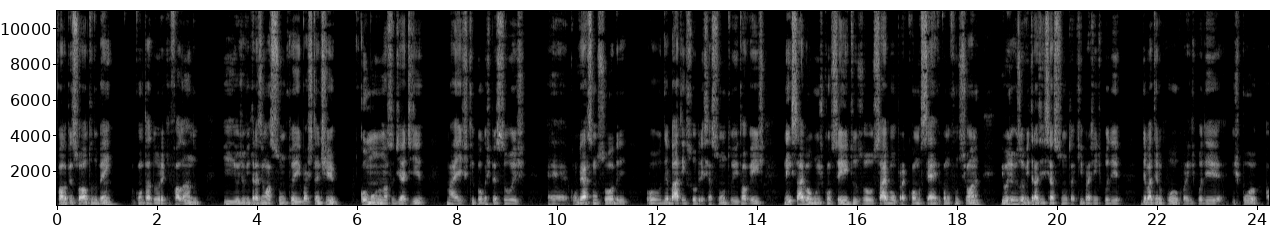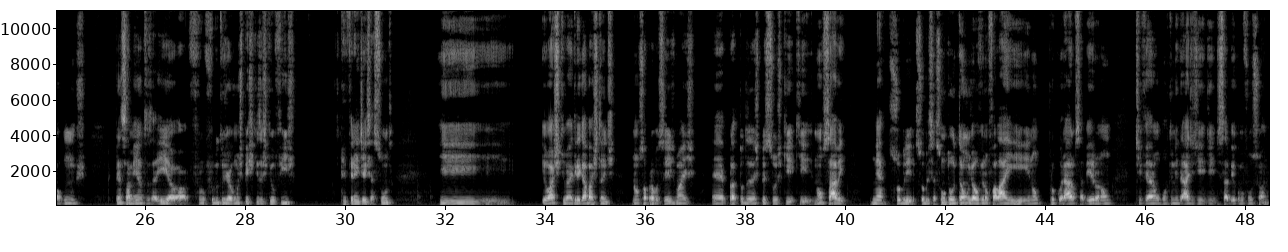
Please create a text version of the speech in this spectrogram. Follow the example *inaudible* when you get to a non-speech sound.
Fala pessoal, tudo bem? O contador aqui falando e hoje eu vim trazer um assunto aí bastante comum no nosso dia a dia, mas que poucas pessoas é, conversam sobre ou debatem sobre esse assunto e talvez nem saibam alguns conceitos ou saibam para como serve, como funciona. E hoje eu resolvi trazer esse assunto aqui para a gente poder debater um pouco, para a gente poder expor alguns pensamentos aí, frutos de algumas pesquisas que eu fiz referente a esse assunto. E eu acho que vai agregar bastante, não só para vocês, mas é, para todas as pessoas que, que não sabem né, sobre, sobre esse assunto, ou então já ouviram falar e, e não procuraram saber, ou não tiveram oportunidade de, de, de saber como funciona.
